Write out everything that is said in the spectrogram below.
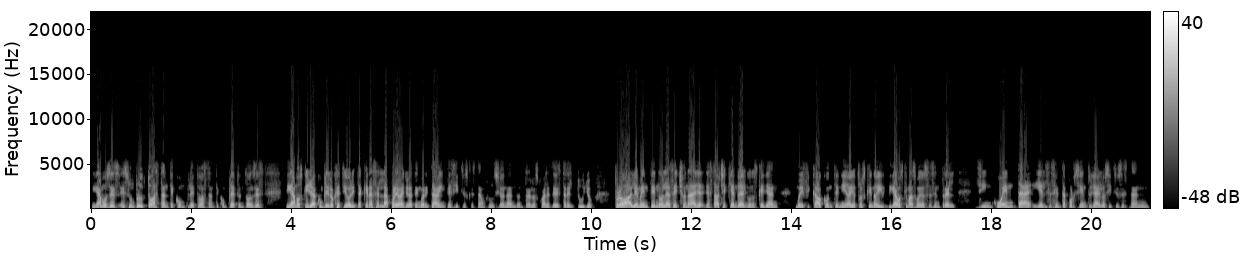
digamos, es, un producto bastante completo, bastante completo. Entonces, digamos que yo ya cumplí el objetivo ahorita que era hacer la prueba, yo ya tengo ahorita 20 sitios que están funcionando, entre los cuales debe estar el tuyo. Probablemente no le has hecho nada, ya, ya he estado chequeando, hay algunos que ya han modificado contenido, hay otros que no, y digamos que más o menos es entre el 50 y el 60% ya de los sitios están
